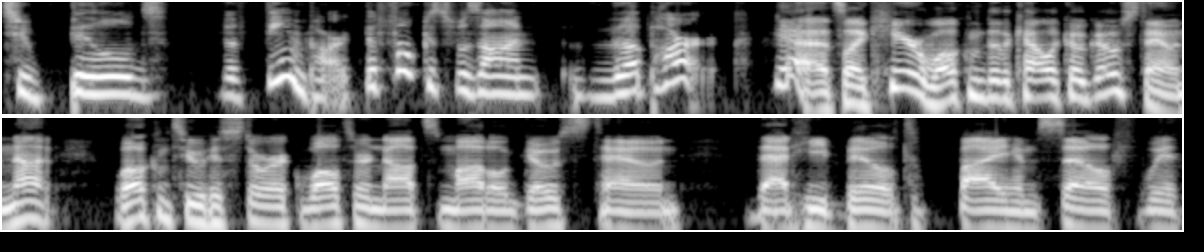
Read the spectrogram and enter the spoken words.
to build the theme park. The focus was on the park. Yeah, it's like here, welcome to the Calico Ghost Town, not welcome to historic Walter Knott's model ghost town that he built by himself with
